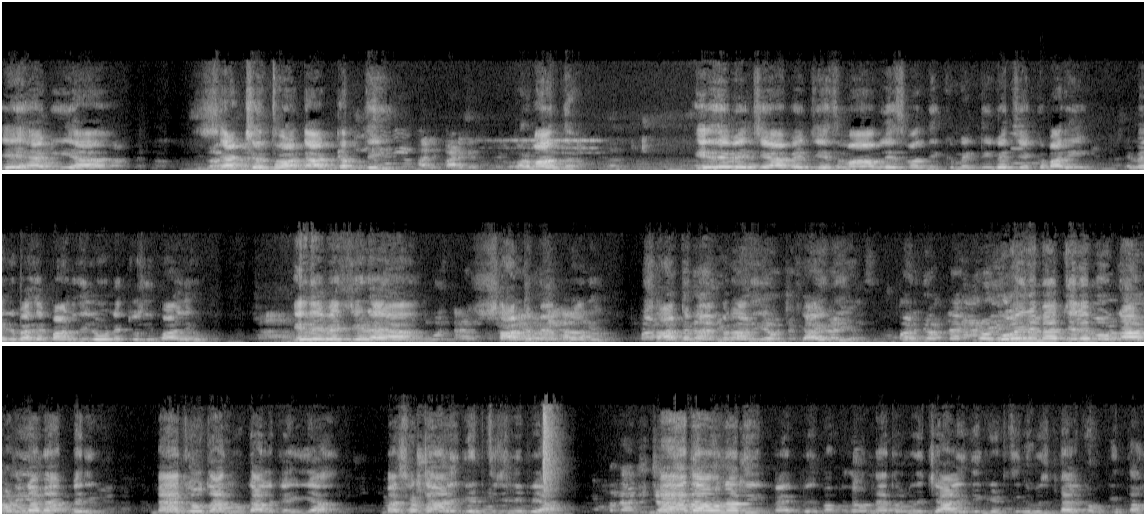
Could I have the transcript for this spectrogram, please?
ਇਹ ਹੈਗੀ ਆ ਸੈਕਸ਼ਨ ਤੁਹਾਡਾ 31 ਹਾਂਜੀ ਪੜ੍ਹ ਇਹਦੇ ਵਿੱਚ ਆ ਵੀ ਜਿਸ ਮਾਮਲੇ ਸੰਬੰਧੀ ਕਮੇਟੀ ਵਿੱਚ ਇੱਕ ਵਾਰੀ, ਇਹ ਮੈਨੂੰ ਵੈਸੇ ਪੜ੍ਹਨ ਦੀ ਲੋੜ ਨਹੀਂ, ਤੁਸੀਂ ਪੜ੍ਹ ਲਿਓ। ਇਹਦੇ ਵਿੱਚ ਜਿਹੜਾ ਆ 60 ਮੈਂਬਰਾਂ ਦੀ 60 ਮੈਂਬਰਾਂ ਦੀ ਚਾਹੀਦੀ ਆ। ਕੋਈ ਨਹੀਂ ਮੈਂ ਜਿਹੜੇ ਮੌਕਾ ਬਣੂਗਾ, ਮੈਂ ਮੇਰੀ, ਮੈਂ ਜੋ ਤੁਹਾਨੂੰ ਗੱਲ ਕਹੀ ਆ, ਮੈਂ 60 ਵਾਲੀ ਗਿਣਤੀ 'ਚ ਨਹੀਂ ਪਿਆ। ਮੈਂ ਤਾਂ ਉਹਨਾਂ ਦੀ, ਮੈਂ ਮਤਲਬ ਮੈਂ ਤਾਂ ਉਹਨਾਂ ਦੀ 40 ਦੀ ਗਿਣਤੀ ਨੂੰ ਵੈਲਕਮ ਕੀਤਾ।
